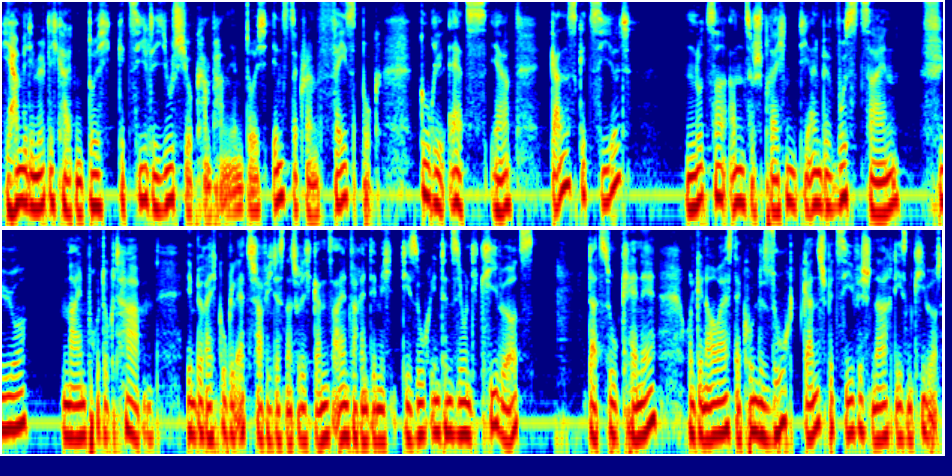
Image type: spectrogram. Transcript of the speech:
Hier haben wir die Möglichkeiten durch gezielte YouTube-Kampagnen, durch Instagram, Facebook, Google Ads, ja, ganz gezielt Nutzer anzusprechen, die ein Bewusstsein für mein Produkt haben. Im Bereich Google Ads schaffe ich das natürlich ganz einfach, indem ich die Suchintention, die Keywords dazu kenne und genau weiß, der Kunde sucht ganz spezifisch nach diesem Keyword.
